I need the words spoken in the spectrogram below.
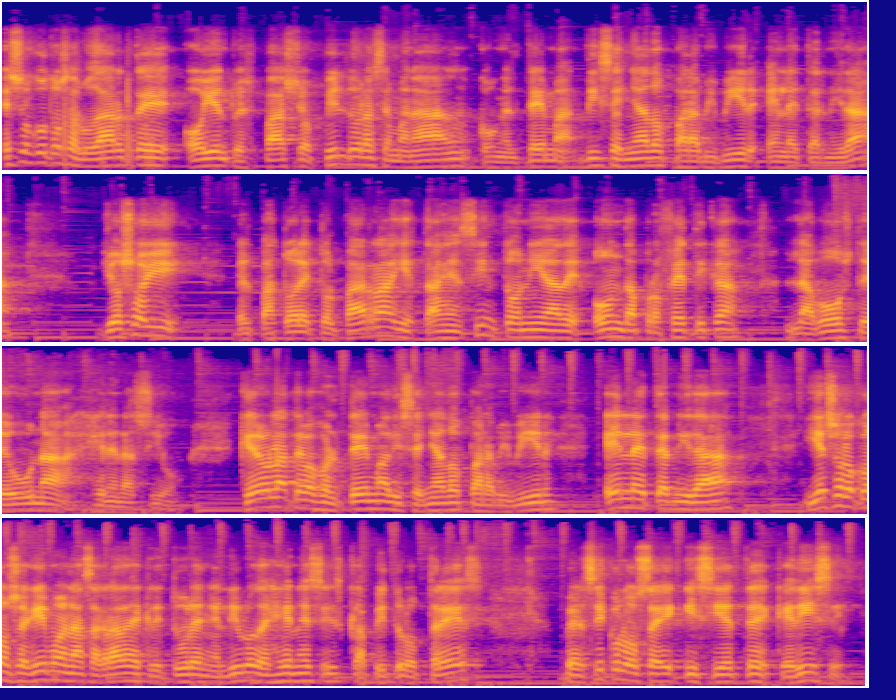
Es un gusto saludarte hoy en tu espacio Píldora Semanal con el tema Diseñados para Vivir en la Eternidad. Yo soy el pastor Héctor Parra y estás en sintonía de Onda Profética, la voz de una generación. Quiero hablarte bajo el tema Diseñados para Vivir en la Eternidad y eso lo conseguimos en la Sagrada Escritura en el libro de Génesis capítulo 3 versículos 6 y 7 que dice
